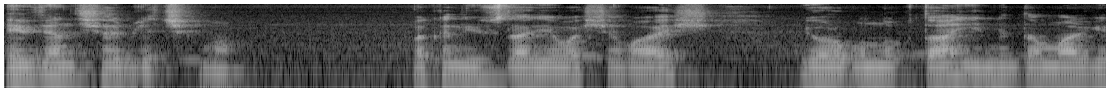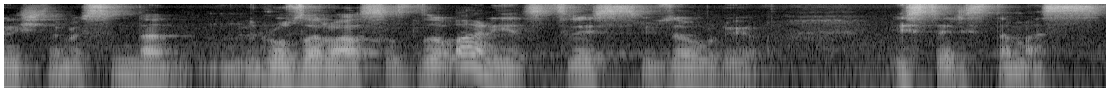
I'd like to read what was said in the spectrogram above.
evden dışarı bile çıkmam. Bakın yüzler yavaş yavaş yorgunluktan, yeni damar genişlemesinden, roza rahatsızlığı var ya stres yüze vuruyor. İster istemez.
